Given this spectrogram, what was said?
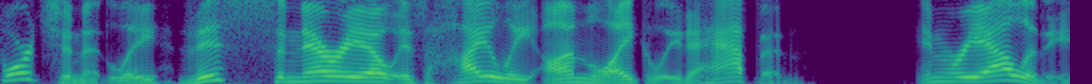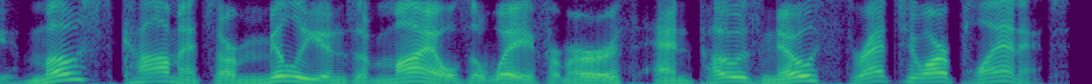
Fortunately, this scenario is highly unlikely to happen. In reality, most comets are millions of miles away from Earth and pose no threat to our planet.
